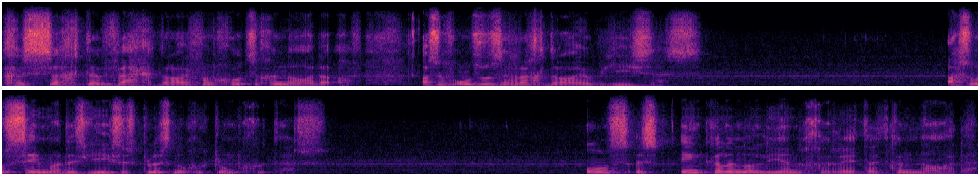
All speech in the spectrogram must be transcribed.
gesigte wegdraai van God se genade af. Asof ons ons rug draai op Jesus. As ons sê maar dis Jesus plus nog 'n klomp goeders. Ons is enkel en alleen gered uit genade.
